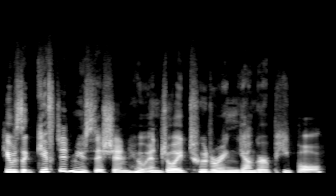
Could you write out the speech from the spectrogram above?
He was a gifted musician who enjoyed tutoring younger people.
